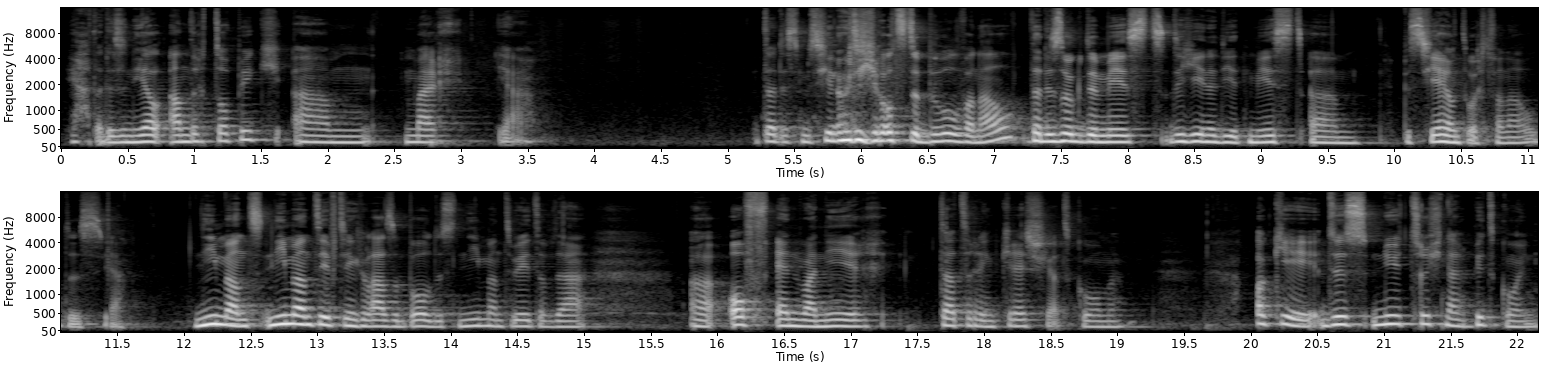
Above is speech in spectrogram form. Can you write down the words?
ja, dat is een heel ander topic. Um, maar ja, dat is misschien ook de grootste bubbel van al. Dat is ook de meest, degene die het meest um, beschermd wordt van al. Dus ja, niemand, niemand heeft een glazen bol, dus niemand weet of, dat, uh, of en wanneer dat er een crash gaat komen. Oké, dus nu terug naar Bitcoin.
